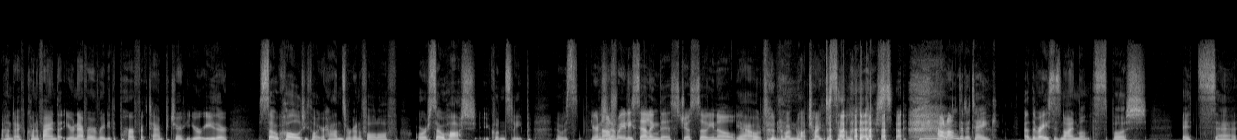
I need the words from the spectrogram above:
And I've kind of found that you're never really the perfect temperature. You're either so cold you thought your hands were going to fall off, or so hot you couldn't sleep. It was You're not know. really selling this, just so you know. yeah. Oh no, I'm not trying to sell it. How long did it take? Uh, the race is nine months, but it's uh,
